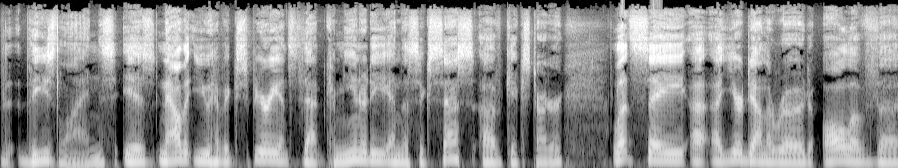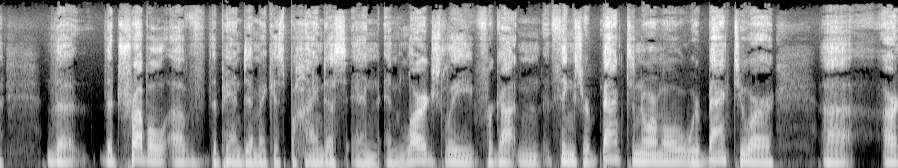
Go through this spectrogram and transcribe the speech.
th- these lines is: now that you have experienced that community and the success of Kickstarter, let's say a, a year down the road, all of the the the trouble of the pandemic is behind us and and largely forgotten. Things are back to normal. We're back to our uh, our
